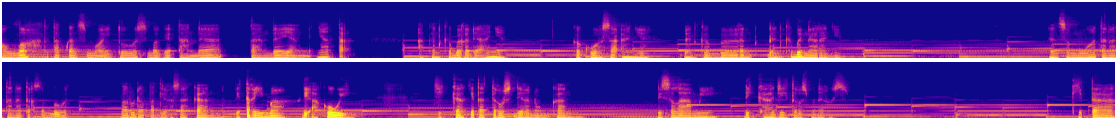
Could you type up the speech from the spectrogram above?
Allah tetapkan semua itu sebagai tanda-tanda yang nyata akan keberadaannya, kekuasaannya, dan keber dan kebenarannya. Dan semua tanda-tanda tersebut baru dapat dirasakan, diterima, diakui jika kita terus direnungkan, diselami, dikaji terus-menerus. Kita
